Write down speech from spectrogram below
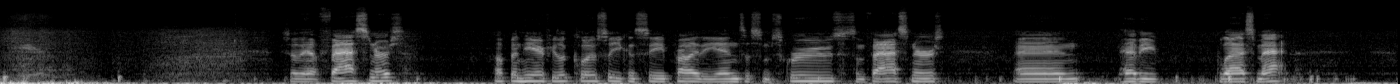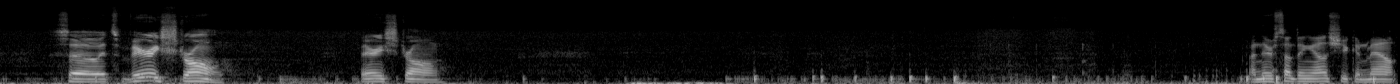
here. So they have fasteners up in here, if you look closely, you can see probably the ends of some screws, some fasteners, and heavy glass mat. So it's very strong, very strong. And there's something else you can mount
